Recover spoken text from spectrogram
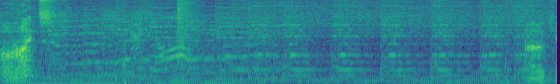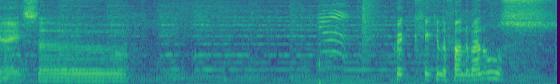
Alright. Okay, so... Quick kick in the fundamentals.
